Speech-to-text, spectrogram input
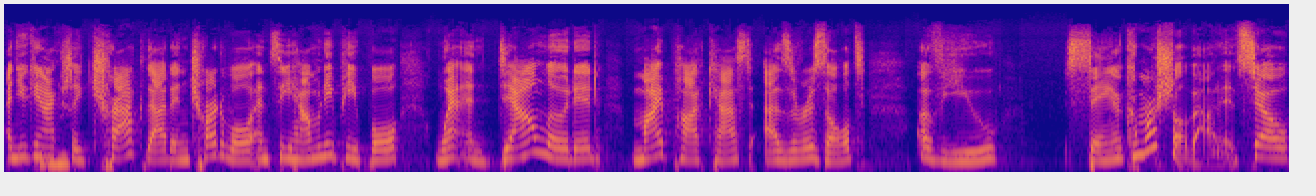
And you can mm-hmm. actually track that in Chartable and see how many people went and downloaded my podcast as a result of you saying a commercial about it. So,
